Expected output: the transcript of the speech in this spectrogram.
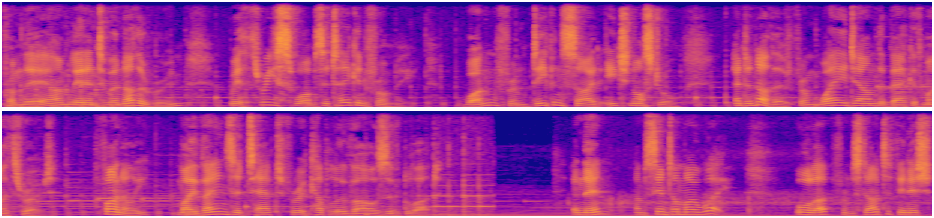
From there, I'm led into another room where three swabs are taken from me one from deep inside each nostril, and another from way down the back of my throat. Finally, my veins are tapped for a couple of vials of blood. And then I'm sent on my way. All up from start to finish,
